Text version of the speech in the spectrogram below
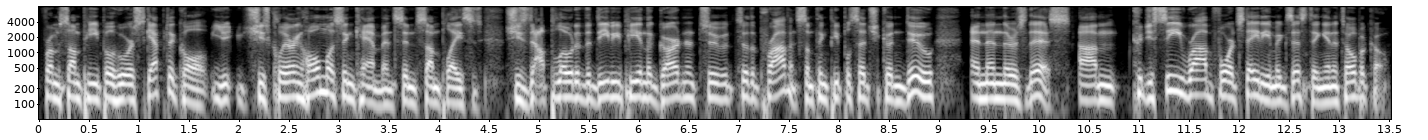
from some people who are skeptical. You, she's clearing homeless encampments in some places. She's uploaded the DVP and the Gardiner to to the province, something people said she couldn't do. And then there's this. Um, could you see Rob Ford Stadium existing in Etobicoke?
